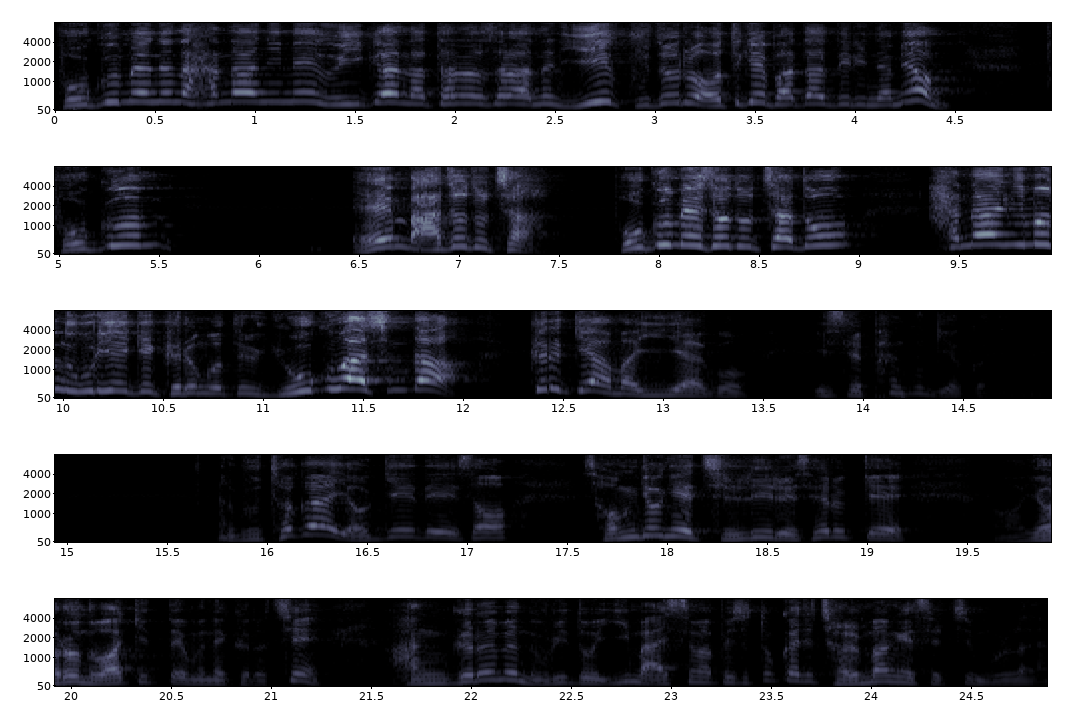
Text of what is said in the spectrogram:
복음에는 하나님의 의가 나타나서라는 이 구절을 어떻게 받아들이냐면 복음에 마저조차 복음에서조차도 하나님은 우리에게 그런 것들을 요구하신다. 그렇게 아마 이해하고 있을 판국이었거든요. 루터가 여기에 대해서 성경의 진리를 새롭게 어, 열어놓았기 때문에 그렇지 안 그러면 우리도 이 말씀 앞에서 똑같이 절망했을지 몰라요.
